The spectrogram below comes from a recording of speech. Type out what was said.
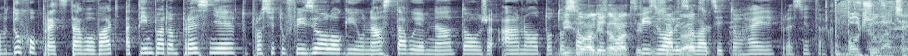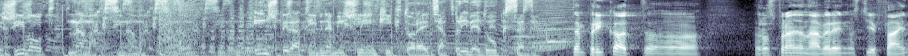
v duchu predstavovať a tým pádom presne tú, proste tú fyziológiu nastavujem na to, že áno, toto sa bude Vizualizovať diať. si Vizualizovať si to, hej, presne tak. Počúvate život na maximum. Inšpiratívne myšlienky, ktoré ťa privedú k sebe. Ten príklad uh, rozprávania na verejnosti je fajn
